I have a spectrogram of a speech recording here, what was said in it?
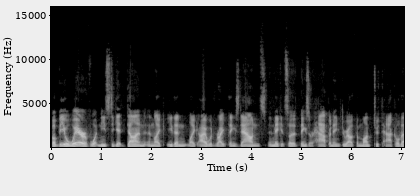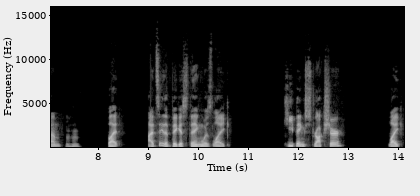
But be aware of what needs to get done and like even like I would write things down and make it so that things are happening throughout the month to tackle them. Mhm. But I'd say the biggest thing was like keeping structure. Like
